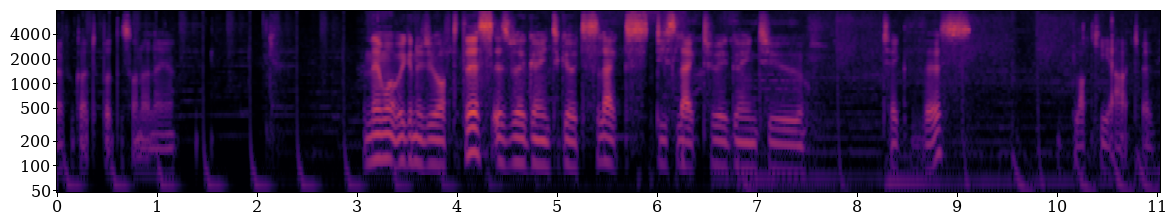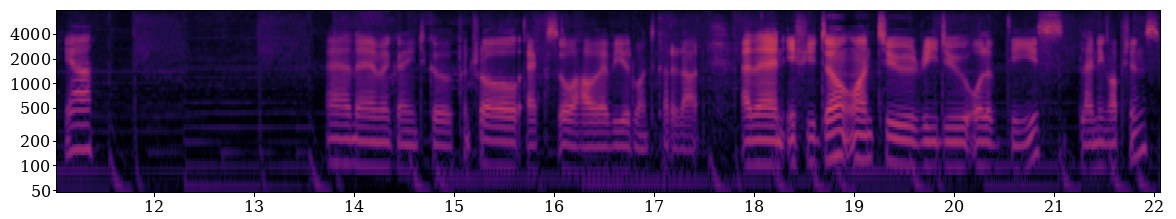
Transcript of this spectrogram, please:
I forgot to put this on a layer. And then what we're going to do after this is we're going to go to select, deselect, we're going to take this, blocky out of here, and then we're going to go control X or however you'd want to cut it out. And then if you don't want to redo all of these blending options,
